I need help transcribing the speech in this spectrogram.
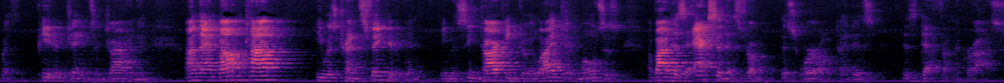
with Peter, James, and John. And on that mountaintop, he was transfigured, and he was seen talking to Elijah and Moses about his exodus from this world, that is, his death on the cross.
